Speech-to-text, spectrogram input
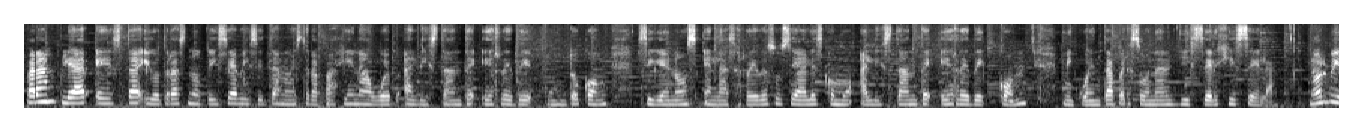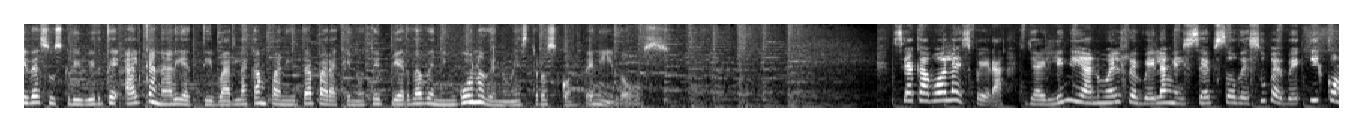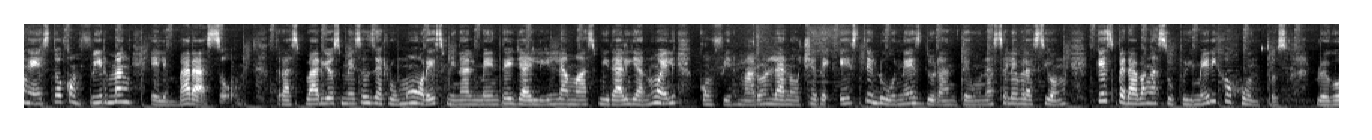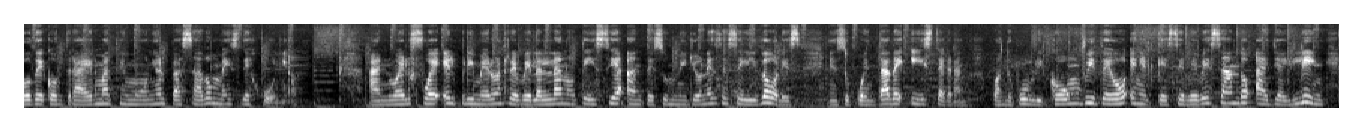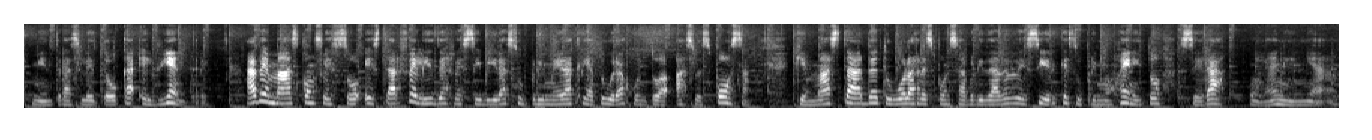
Para ampliar esta y otras noticias visita nuestra página web alistanterd.com. Síguenos en las redes sociales como alistanterd.com, mi cuenta personal Giselle Gisela. No olvides suscribirte al canal y activar la campanita para que no te pierdas de ninguno de nuestros contenidos. Se acabó la espera. Yailin y Anuel revelan el sexo de su bebé y con esto confirman el embarazo. Tras varios meses de rumores, finalmente Yailin, la más viral, y Anuel confirmaron la noche de este lunes durante una celebración que esperaban a su primer hijo juntos, luego de contraer matrimonio el pasado mes de junio. Anuel fue el primero en revelar la noticia ante sus millones de seguidores en su cuenta de Instagram, cuando publicó un video en el que se ve besando a Yailin mientras le toca el vientre. Además, confesó estar feliz de recibir a su primera criatura junto a, su esposa, quien más tarde tuvo la responsabilidad de decir que su primogénito será una niña.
